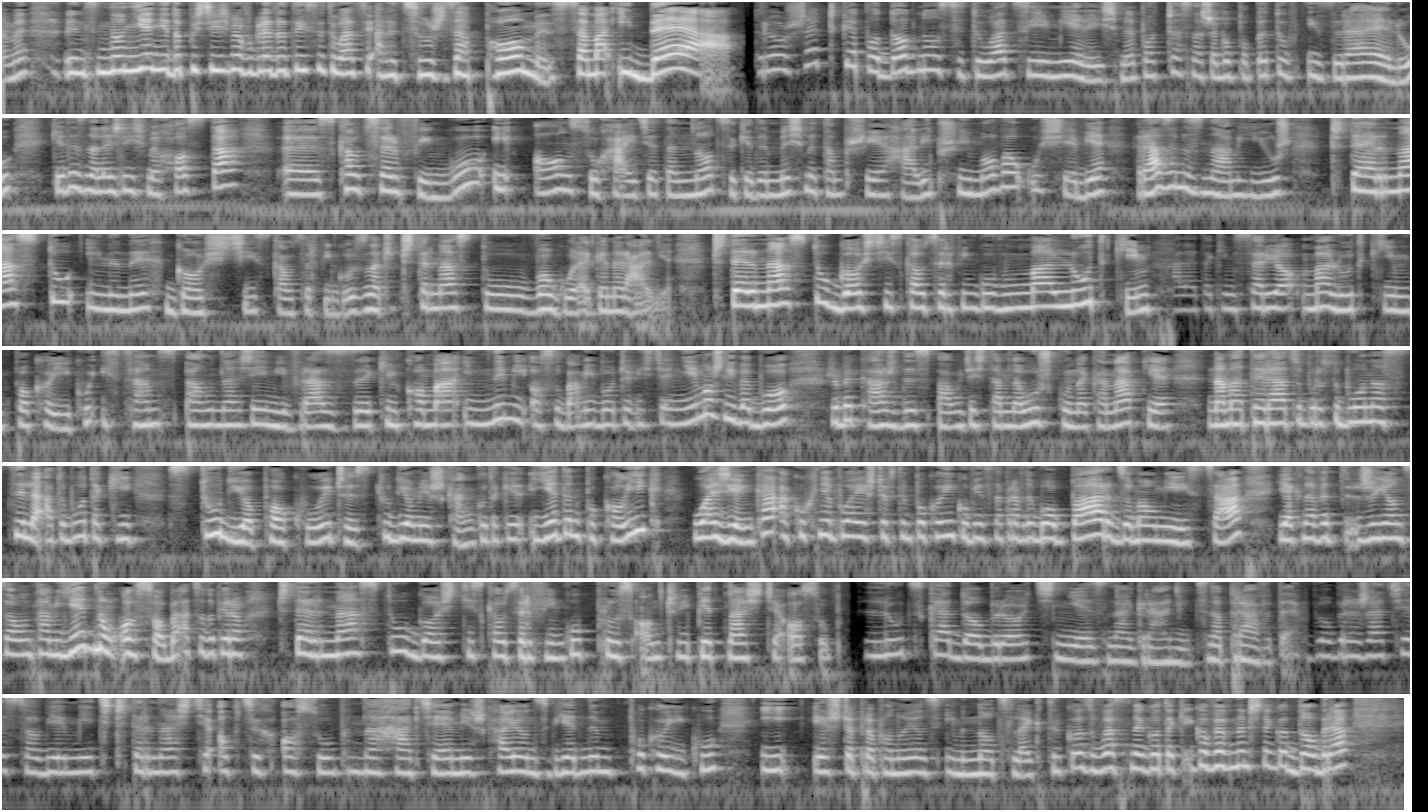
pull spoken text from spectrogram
Więc no nie, nie dopuściliśmy w ogóle do tej sytuacji, ale cóż za pomysł, sama idea! Troszeczkę podobną sytuację mieliśmy podczas naszego pobytu w Izraelu, kiedy znaleźliśmy hosta e, z couchsurfingu i on, słuchajcie, te nocy, kiedy myśmy tam przyjechali, przyjmował u siebie razem z nami już 14 innych gości z couchsurfingu, to znaczy 14 w ogóle generalnie. 14 gości z couchsurfingu w malutkim, ale takim serio malutkim pokoiku i sam spał na ziemi wraz z kilkoma innymi osobami, bo oczywiście niemożliwe było, żeby każdy spał gdzieś tam na łóżku, na kanapie, na materacu, po prostu było nas tyle, a to był taki studio pokój, czy studio mieszkanko, takie jeden pokoik, łazienka, a kuchnia była jeszcze w tym pokoiku, więc naprawdę było bardzo mało miejsca, jak nawet żyjącą tam jedną osobę, a co dopiero 14 gości z couchsurfingu plus on, czyli 15 osób. Ludzka dobroć nie zna granic, naprawdę. Wyobrażacie sobie mieć 14 obcych osób na chacie, mieszkając w jednym pokoiku i jeszcze proponując im nocleg, tylko z własnego takiego wewnętrznego dobra?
